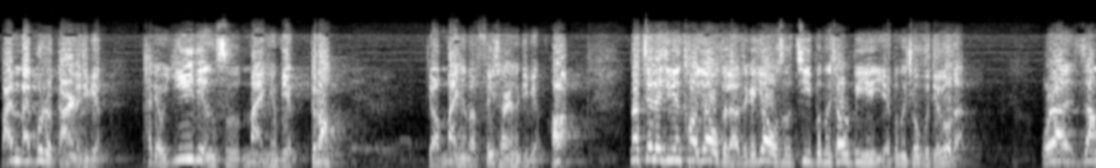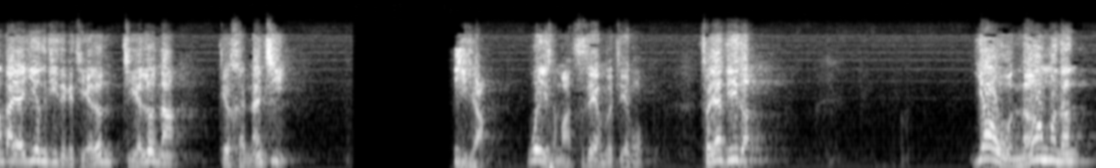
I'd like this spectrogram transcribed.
白白不是感染的疾病，它就一定是慢性病，对吧？叫慢性的非传染性疾病。好了，那这类疾病靠药物治疗，这个药是既不能消除病因，也不能修复结构的。我让让大家应记这个结论，结论呢就很难记，记一下。为什么是这样的结果？首先，第一个，药物能不能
